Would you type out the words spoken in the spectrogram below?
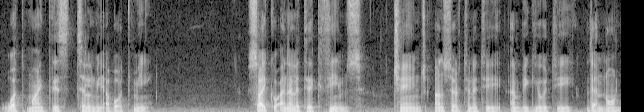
What might this tell me about me? Psychoanalytic themes change, uncertainty, ambiguity, the unknown,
